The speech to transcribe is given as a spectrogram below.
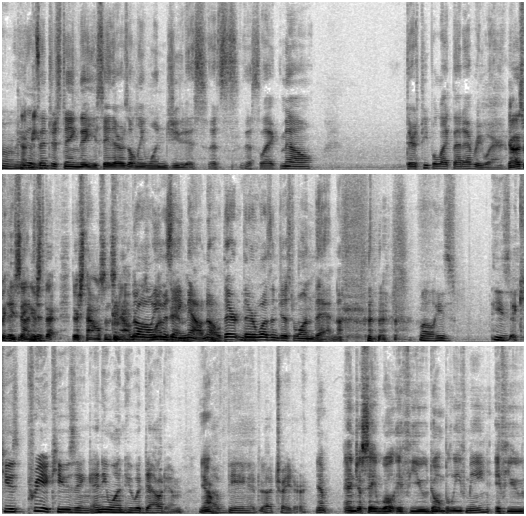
Not It's me. interesting that you say there was only one Judas. That's that's like no. There's people like that everywhere. Yeah, that's what he's saying. There's just- that. There's thousands now. There No, he one was then. saying now. No, there there wasn't just one then. Well, he's he's accuse, pre-accusing anyone who would doubt him Yeah. of being a, a traitor. Yep. And just say, well, if you don't believe me, if you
